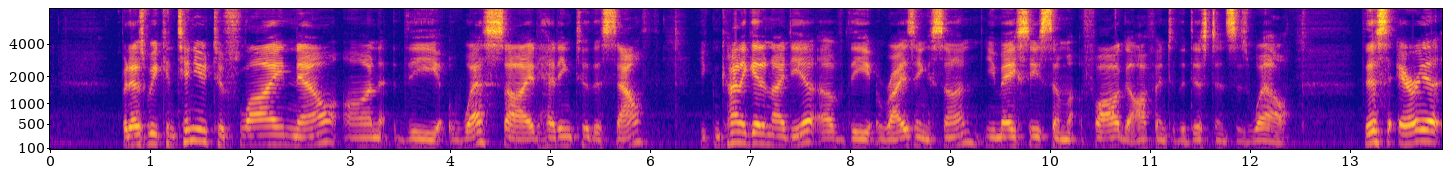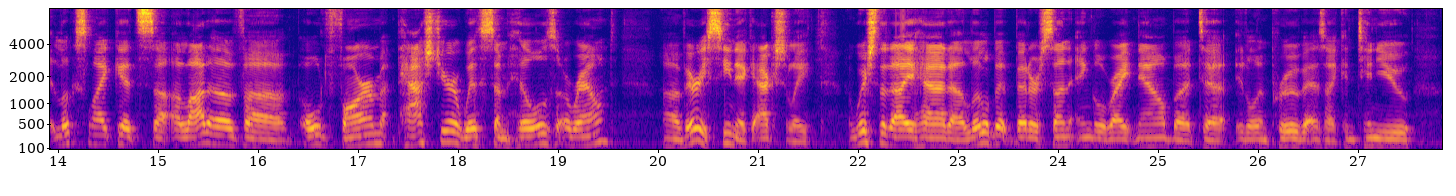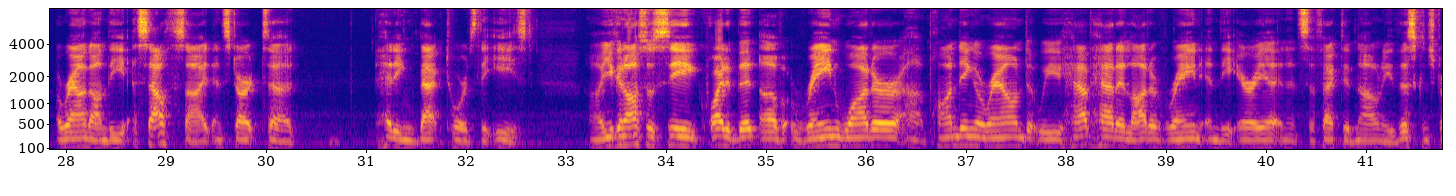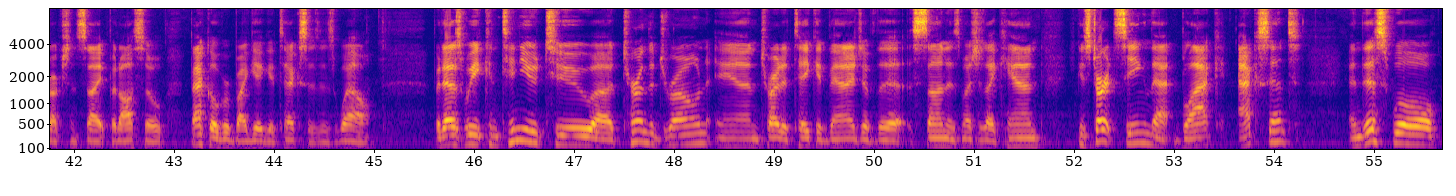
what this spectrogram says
But as we continue to fly now on the west side, heading to the south, you can kind of get an idea of the rising sun. You may see some fog off into the distance as well. This area looks like it's uh, a lot of uh, old farm pasture with some hills around. Uh, very scenic, actually. I wish that I had a little bit better sun angle right now, but uh, it'll improve as I continue around on the south side and start uh, heading back towards the east. Uh, you can also see quite a bit of rainwater uh, ponding around. We have had a lot of rain in the area and it's affected not only this construction site but also back over by Giga Texas as well. But as we continue to uh, turn the drone and try to take advantage of the sun as much as I can, you can start seeing that black accent and this will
